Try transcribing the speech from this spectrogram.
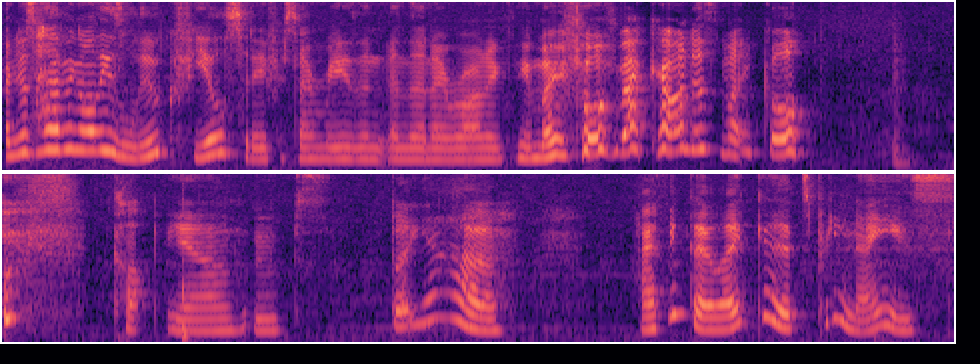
I'm just having all these Luke feels today for some reason, and then ironically my phone background is Michael. yeah, oops. But yeah, I think I like it. It's pretty nice.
